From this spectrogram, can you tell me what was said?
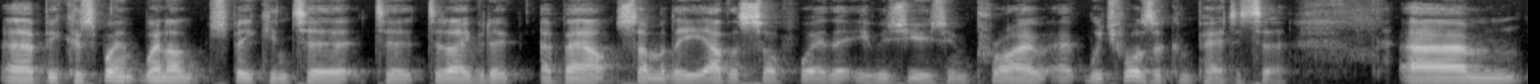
uh, because when, when I'm speaking to, to, to David about some of the other software that he was using prior, uh, which was a competitor, um,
